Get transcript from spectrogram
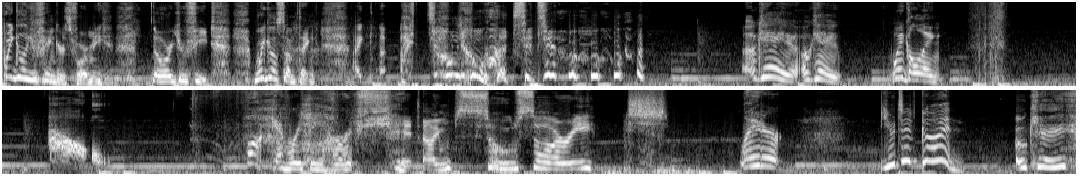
Wiggle your fingers for me. Or your feet. Wiggle something. I. I don't know what to do. Okay, okay. Wiggling. Ow! Fuck, everything hurts. Shit, I'm so sorry. Shh. Later. You did good. Okay.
